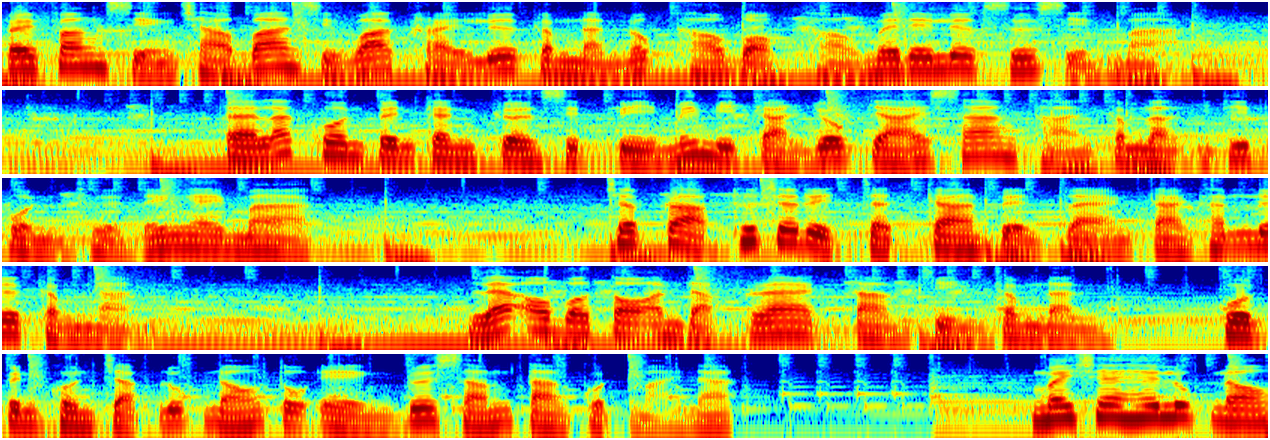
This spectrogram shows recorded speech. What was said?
ไปฟังเสียงชาวบ้านสิว่าใครเลือกกำนันนกเขาบอกเขาไม่ได้เลือกซื้อเสียงมา แต่ละคนเป็นกันเกิน 10 ปีไม่มีการโยกย้ายสร้างฐานกำลังอิทธิพลเถื่อนได้ง่ายมาก จะปราบทุจริตจัดการเปลี่ยนแปลงการคัดเลือกกำนัน และอบตอันดับแรกตามจริงกำนันควรเป็นคนจับลูกน้องตัวเองด้วยซ้ำตามกฎหมายนัก ไม่ใช่ให้ลูกน้อง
